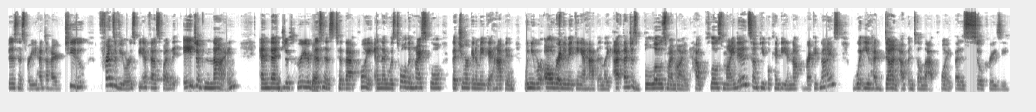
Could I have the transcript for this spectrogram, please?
business where you had to hire two friends of yours, BFS, by the age of nine and then just grew your yes. business to that point and then was told in high school that you weren't going to make it happen when you were already making it happen like I, that just blows my mind how close-minded some people can be and not recognize what you had done up until that point that is so crazy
